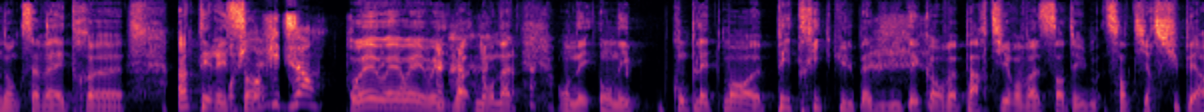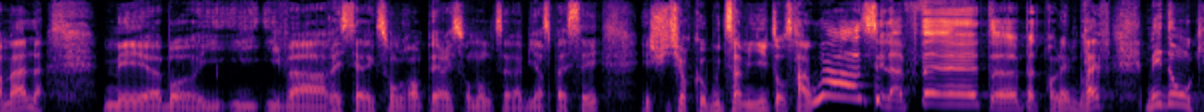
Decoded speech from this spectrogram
Donc ça va être euh, intéressant. Profites-en. Oui, oui, oui, oui. on, on, est, on est complètement euh, pétri de culpabilité quand on va partir. On va se sentir, sentir super mal. Mais euh, bon, il, va rester avec son grand-père et son oncle. Ça va bien se passer. Et je suis sûr qu'au bout de cinq minutes, on sera Waouh, c'est la fête Pas de problème. Bref. Mais donc,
